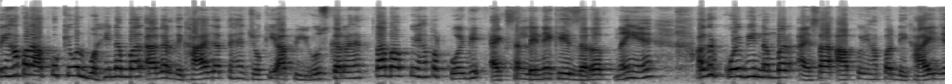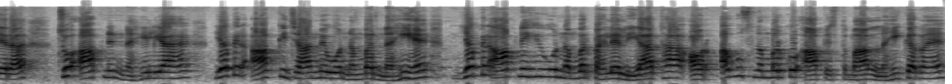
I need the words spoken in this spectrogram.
तो यहाँ पर आपको केवल वही नंबर अगर दिखाए जाते हैं जो कि आप यूज़ कर रहे हैं, तब आपको यहाँ पर कोई भी एक्शन लेने की ज़रूरत नहीं है। अगर कोई भी नंबर ऐसा आपको यहाँ पर दिखाई दे रहा है, जो आपने नहीं लिया है, या फिर आपकी जान में वो नंबर नहीं है, या फिर आपने ही वो नंबर पहले लिया था और अब उस नंबर को आप इस्तेमाल नहीं कर रहे हैं,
